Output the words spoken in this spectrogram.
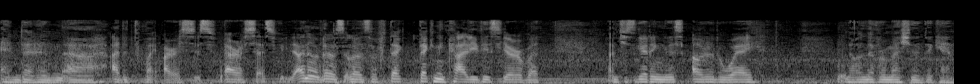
and then uh, add it to my RSS, RSS feed. I know there's lots of te- technicalities here, but I'm just getting this out of the way, and I'll never mention it again.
